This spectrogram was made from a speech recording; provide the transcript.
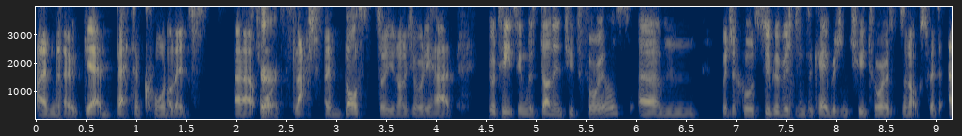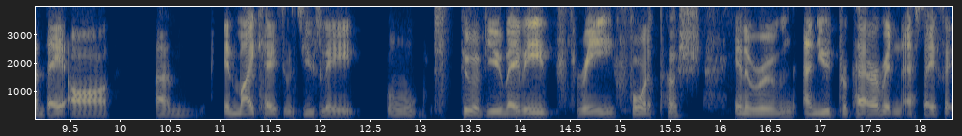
I don't know get better core knowledge uh, Sure. or slash bolster your knowledge you already had. Your teaching was done in tutorials, um, which are called supervisions in Cambridge and tutorials in Oxford, and they are um, in my case it was usually two of you maybe three four to push in a room and you'd prepare a written essay for,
